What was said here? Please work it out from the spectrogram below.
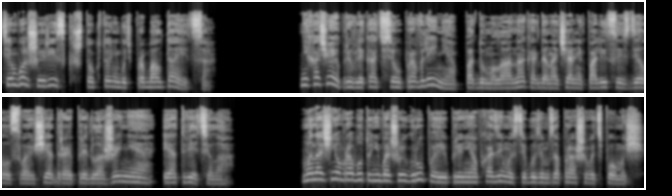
тем больше риск, что кто-нибудь проболтается. «Не хочу я привлекать все управление», — подумала она, когда начальник полиции сделал свое щедрое предложение и ответила. «Мы начнем работу небольшой группой и при необходимости будем запрашивать помощь.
